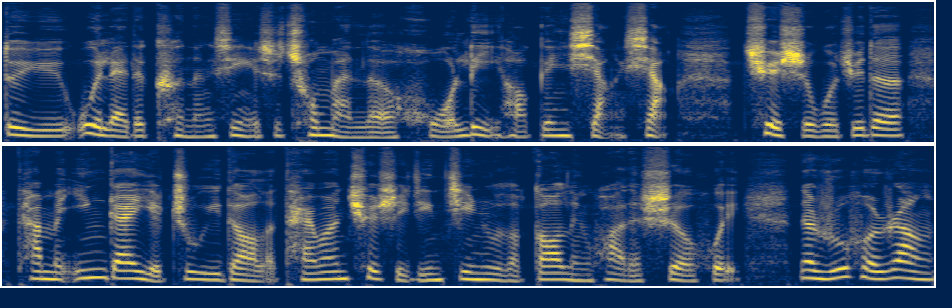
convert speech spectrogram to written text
对于未来的可能性也是充满了活力哈，跟想象。确实，我觉得他们应该也注意到了，台湾确实已经进入了高龄化的社会。那如何让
